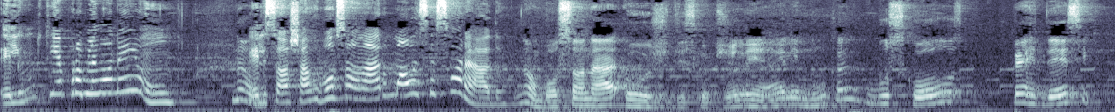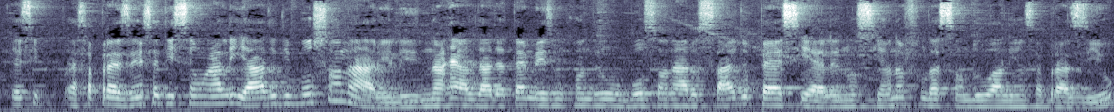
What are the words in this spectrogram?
ele não tinha problema nenhum. Não. Ele só achava o Bolsonaro mal assessorado. Não, Bolsonaro, hoje, desculpe, Julian, ele nunca buscou perder esse, esse, essa presença de ser um aliado de Bolsonaro. Ele, na realidade, até mesmo quando o Bolsonaro sai do PSL anunciando a fundação do Aliança Brasil,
